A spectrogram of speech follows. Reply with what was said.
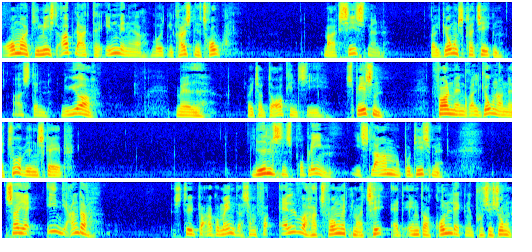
rummer de mest oplagte indvendinger mod den kristne tro. Marxismen, religionskritikken, også den nyere med Richard Dawkins i spidsen, forhold mellem religion og naturvidenskab, lidelsens problem, islam og buddhisme, så er jeg egentlig andre stødt på argumenter, som for alvor har tvunget mig til at ændre grundlæggende position.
